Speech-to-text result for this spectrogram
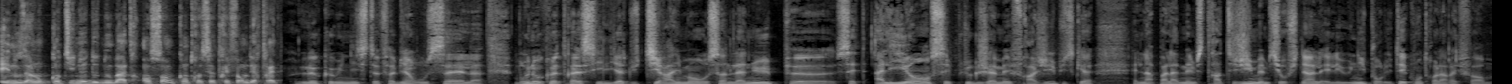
Et nous allons continuer de nous battre ensemble contre cette réforme des retraites. Le communiste Fabien Roussel. Bruno Cotresse, il y a du tiraillement au sein de la NUP. cette alliance est plus que jamais fragile puisqu'elle n'a pas la même stratégie, même si au final elle est unie pour lutter contre la réforme.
